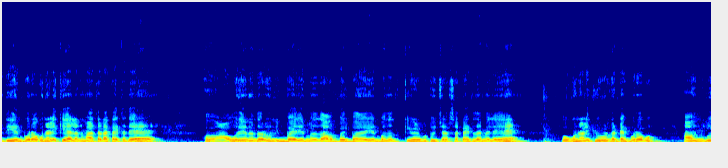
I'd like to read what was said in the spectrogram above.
ಅದೇನು ಬರೋಗು ನಳಿಕೆ? ಎಲ್ಲನೂ ಮಾತಾಡೋಕ್ಕಾಯ್ತದೆ ಓ ಅವ್ರು ಏನಂದರು ನಿಮ್ಮ ಬೈಲ್ ಏನು ಬಂದದ್ದು ಅವ್ರ ಬೈಲ್ ಬಾ ಏನು ಬಂದದ್ದು ಕೇಳ್ಬಿಟ್ಟು ವಿಚಾರಿಸೋಕ್ಕಾಯ್ತದ ಆಮೇಲೆ ಹೋಗು ನಳಿಕೆ ಏಳು ಗಂಟೆಗೆ ಬರೋಗು ಅವನಿಗೂ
